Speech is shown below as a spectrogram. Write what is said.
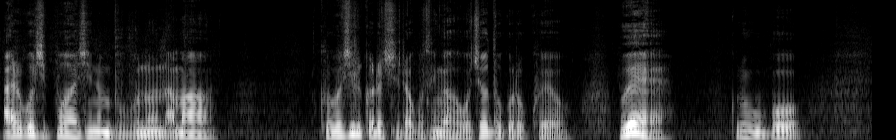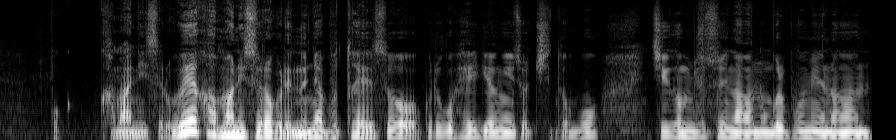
알고 싶어 하시는 부분은 아마 그것일 것이라고 생각하고 저도 그렇고요. 왜? 그리고 뭐, 뭐 가만히 있으라. 왜 가만히 있으라 그랬느냐부터 해서 그리고 해경의 조치도 뭐 지금 뉴스에 나오는 걸 보면은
